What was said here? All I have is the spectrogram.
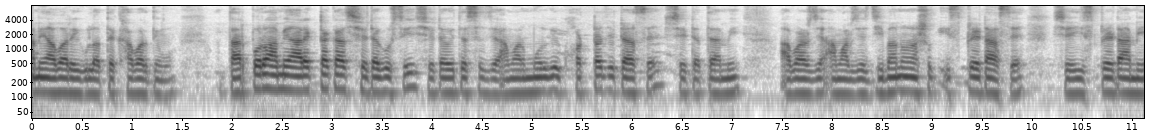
আমি আবার এগুলাতে খাবার দিব তারপরও আমি আরেকটা কাজ সেটা করছি, সেটা হইতেছে যে আমার মুরগির ঘরটা যেটা আছে, সেটাতে আমি আবার যে আমার যে জীবাণুনাশক স্প্রেটা আছে, সেই স্প্রেটা আমি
